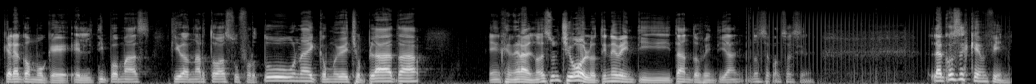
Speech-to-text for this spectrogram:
que era como que el tipo más que iba a ganar toda su fortuna y cómo había hecho plata. En general, ¿no? Es un chivolo, tiene veintitantos, veinti años, no sé cuántos años. La cosa es que, en fin,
